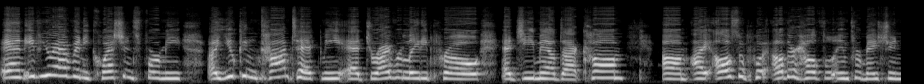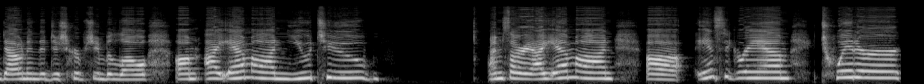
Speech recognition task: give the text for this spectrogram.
And if you have any questions for me, uh, you can contact me at driverladypro at gmail.com. Um, I also put other helpful information down in the description below. Um, I am on YouTube. I'm sorry, I am on uh, Instagram, Twitter,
